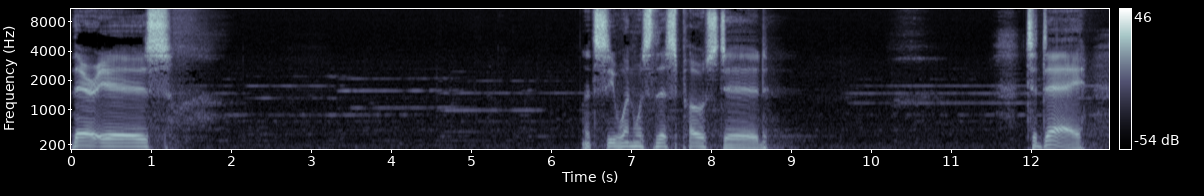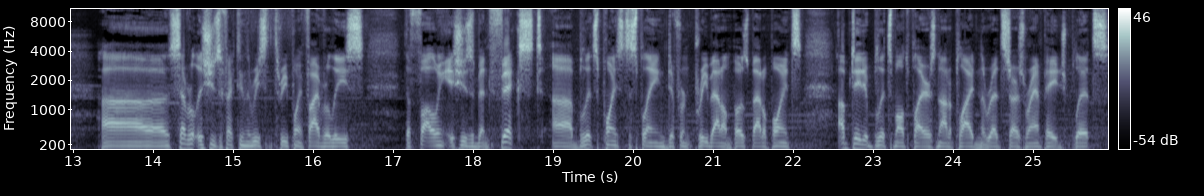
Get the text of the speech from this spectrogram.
There is. Let's see, when was this posted? Today. Uh, several issues affecting the recent 3.5 release. The following issues have been fixed. Uh, blitz points displaying different pre battle and post battle points. Updated blitz multipliers not applied in the Red Stars Rampage blitz.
